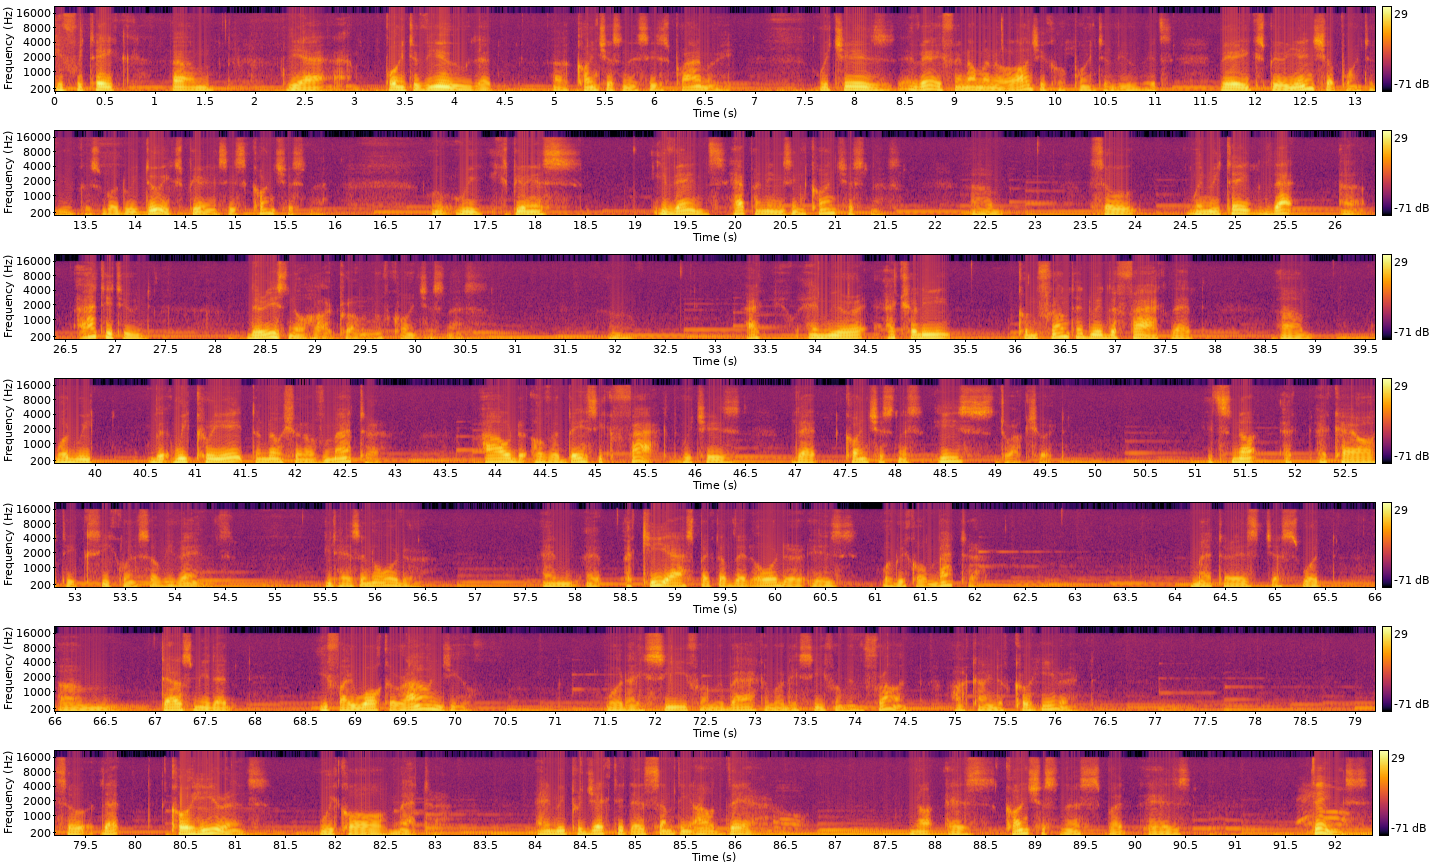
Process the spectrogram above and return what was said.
if we take um, the uh, point of view that uh, consciousness is primary, which is a very phenomenological point of view. It's very experiential point of view because what we do experience is consciousness. We experience events, happenings in consciousness. Um, so when we take that uh, attitude, there is no hard problem of consciousness. Um, and we are actually confronted with the fact that um, what we, that we create the notion of matter out of a basic fact, which is that consciousness is structured. It's not a, a chaotic sequence of events. It has an order. And a, a key aspect of that order is what we call matter. Matter is just what um, tells me that if I walk around you, what I see from the back and what I see from in front are kind of coherent. So that coherence we call matter. And we project it as something out there, not as consciousness, but as things.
